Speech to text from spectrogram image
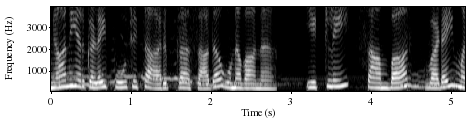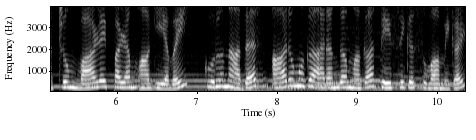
ஞானியர்களை பூஜித்த அருப்பிராசாத உணவான இட்லி சாம்பார் வடை மற்றும் வாழைப்பழம் ஆகியவை குருநாதர் ஆறுமுக அரங்க மகா தேசிக சுவாமிகள்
